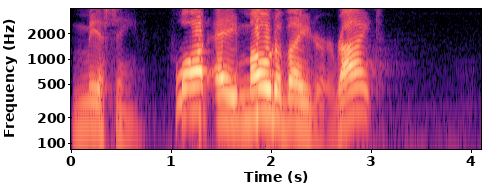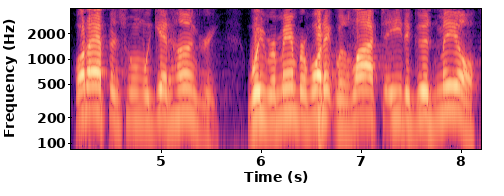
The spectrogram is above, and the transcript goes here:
missing. What a motivator, right? What happens when we get hungry? We remember what it was like to eat a good meal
